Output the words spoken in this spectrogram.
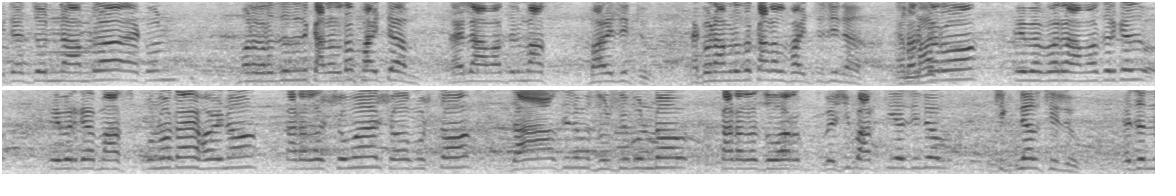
এটার জন্য আমরা এখন মনে করো যদি কাঁঠালটা ফাইতাম তাহলে আমাদের মাছ বাড়ে যেত। এখন আমরা তো কাঁঠাল ফাইতেছি না। সরকারও এই ব্যাপারে আমাদেরকে এবারকার মাছ কোনোটাই হয় না। কাঁঠালের সময় সমস্ত যা ছিল ঝুঁকিপূর্ণ কাঁঠালের জোয়ার বেশি বাড়তি ছিল সিগন্যাল ছিল। এজন্য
